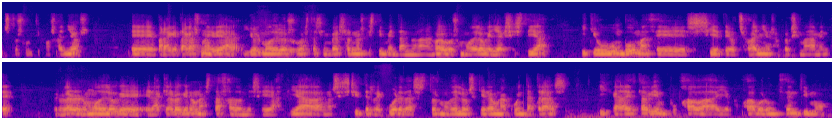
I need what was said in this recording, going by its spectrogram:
estos últimos años. Eh, para que te hagas una idea, yo el modelo de subastas inversas no es que esté inventando nada nuevo, es un modelo que ya existía y que hubo un boom hace 7, 8 años aproximadamente. Pero claro, era un modelo que era claro que era una estafa, donde se hacía, no sé si te recuerdas estos modelos, que era una cuenta atrás y cada vez que alguien empujaba y empujaba por un céntimo,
